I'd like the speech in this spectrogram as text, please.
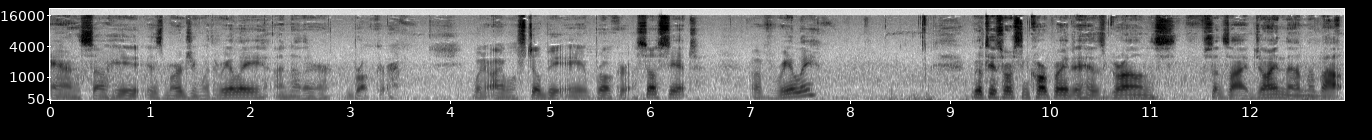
And so he is merging with Reali, another broker. Where I will still be a broker associate of Reali. Realty Source Incorporated has grown since I joined them about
